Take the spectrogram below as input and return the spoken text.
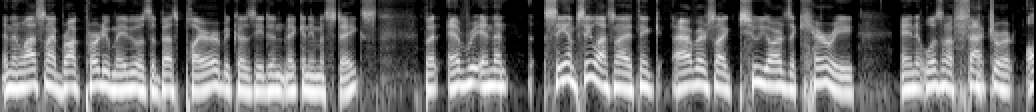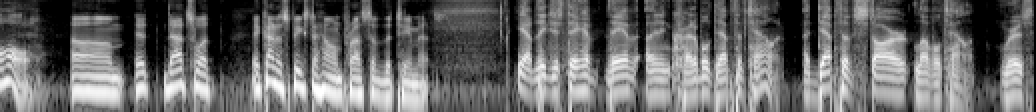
and then last night Brock Purdy maybe was the best player because he didn't make any mistakes. But every and then CMC last night I think averaged like two yards a carry, and it wasn't a factor at all. Um, it that's what it kind of speaks to how impressive the team is. Yeah, they just they have they have an incredible depth of talent, a depth of star level talent. Whereas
